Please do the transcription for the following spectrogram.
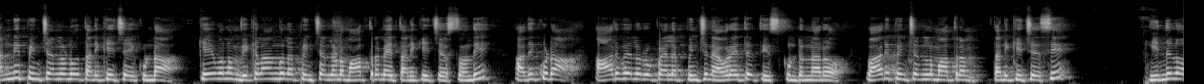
అన్ని పింఛన్లను తనిఖీ చేయకుండా కేవలం వికలాంగుల పింఛన్లను మాత్రమే తనిఖీ చేస్తుంది. అది కూడా ఆరు వేల రూపాయల పింఛన్ ఎవరైతే తీసుకుంటున్నారో వారి పింఛన్లు మాత్రం తనిఖీ చేసి ఇందులో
